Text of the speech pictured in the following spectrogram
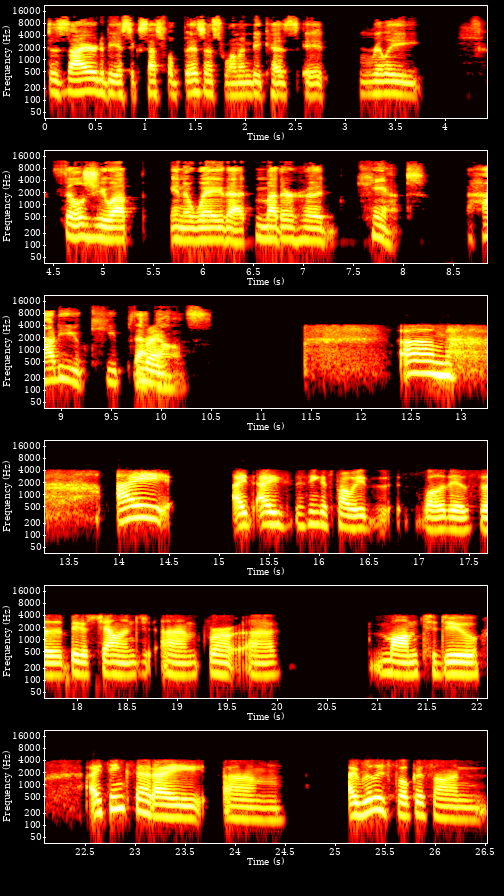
desire to be a successful businesswoman because it really fills you up in a way that motherhood can't how do you keep that right. balance um i I, I think it's probably well it is the biggest challenge um, for a mom to do. I think that I um, I really focus on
